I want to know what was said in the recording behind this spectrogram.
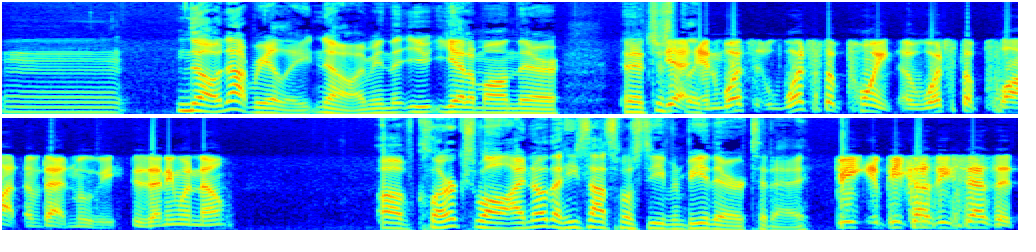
Mm, no, not really. No, I mean you, you get him on there, and it's just yeah, like and what's what's the point? Of, what's the plot of that movie? Does anyone know? of Clerks. Well, I know that he's not supposed to even be there today. Be, because he says it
